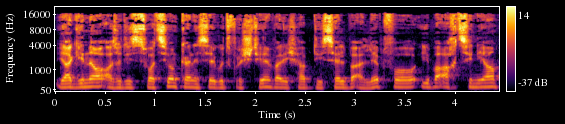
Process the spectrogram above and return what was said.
Ja, genau. Also die Situation kann ich sehr gut verstehen, weil ich habe die selber erlebt vor über 18 Jahren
